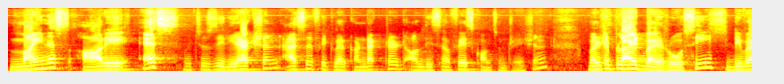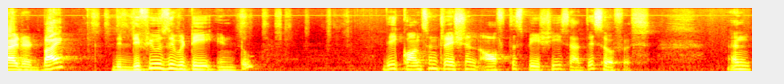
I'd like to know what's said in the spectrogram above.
minus R A S which is the reaction as if it were conducted on the surface concentration multiplied by rho c divided by the diffusivity into the concentration of the species at the surface. And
